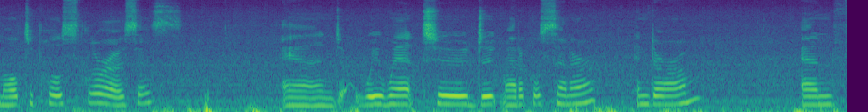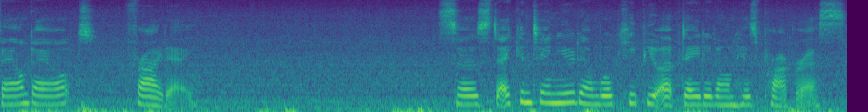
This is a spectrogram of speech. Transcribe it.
multiple sclerosis. And we went to Duke Medical Center in Durham and found out Friday. So stay continued and we'll keep you updated on his progress.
